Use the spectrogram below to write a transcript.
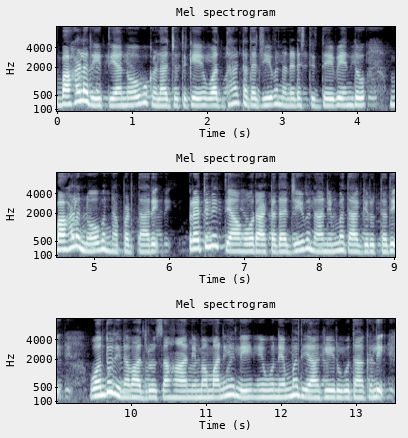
ಬಹಳ ರೀತಿಯ ನೋವುಗಳ ಜೊತೆಗೆ ಒದ್ದಾಟದ ಜೀವನ ನಡೆಸುತ್ತಿದ್ದೇವೆ ಎಂದು ಬಹಳ ನೋವನ್ನು ಪಡ್ತಾರೆ. ಪ್ರತಿನಿತ್ಯ ಹೋರಾಟದ ಜೀವನ ನಿಮ್ಮದಾಗಿರುತ್ತದೆ. ಒಂದು ದಿನವಾದರೂ ಸಹ ನಿಮ್ಮ ಮನೆಯಲ್ಲಿ ನೀವು ನೆಮ್ಮದಿಯಾಗಿ ಇರುವುದಾಗಲಿ,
